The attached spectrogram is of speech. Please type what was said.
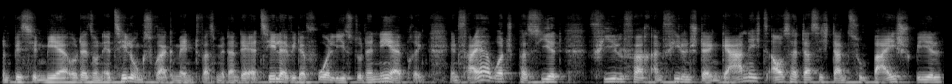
ein bisschen mehr oder so ein Erzählungsfragment, was mir dann der Erzähler wieder vorliest oder näher bringt. In Firewatch passiert vielfach an vielen Stellen gar nichts, außer dass ich dann zum Beispiel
